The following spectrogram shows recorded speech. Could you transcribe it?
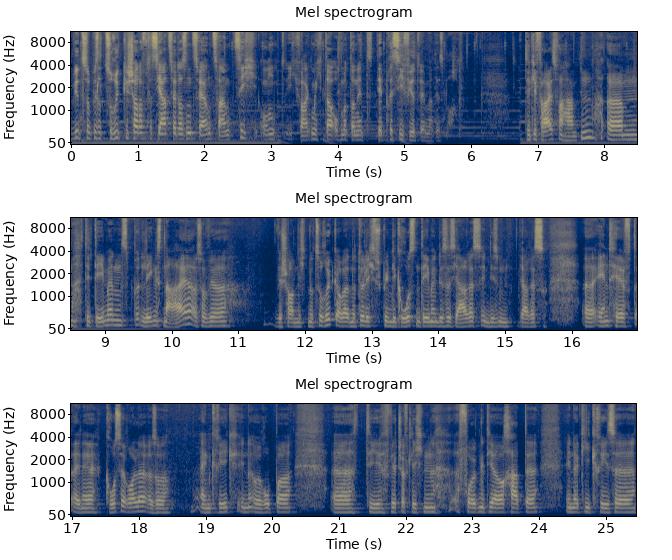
wird so ein bisschen zurückgeschaut auf das Jahr 2022 und ich frage mich da, ob man da nicht depressiv wird, wenn man das macht. Die Gefahr ist vorhanden. Ähm, die Themen legen es nahe. Also wir wir schauen nicht nur zurück, aber natürlich spielen die großen Themen dieses Jahres in diesem Jahresendheft eine große Rolle. Also ein Krieg in Europa, äh, die wirtschaftlichen Folgen, die er auch hatte, Energiekrise,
